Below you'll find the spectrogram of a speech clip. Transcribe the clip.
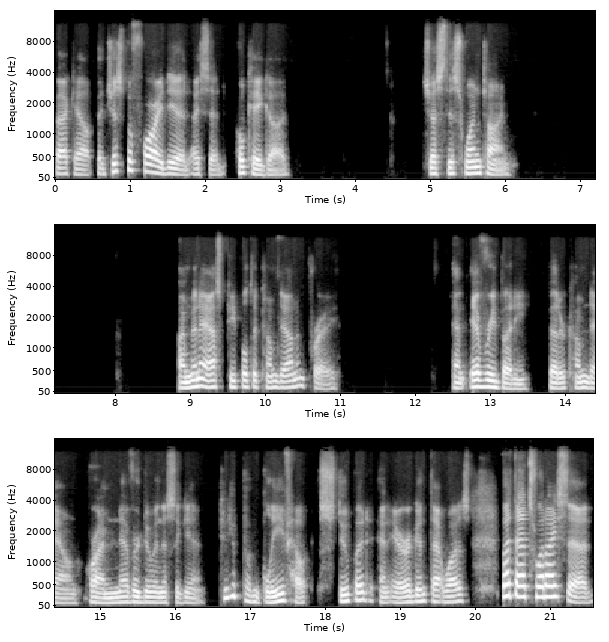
back out. But just before I did, I said, okay, God, just this one time, I'm going to ask people to come down and pray. And everybody better come down or I'm never doing this again. Can you believe how stupid and arrogant that was? But that's what I said.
